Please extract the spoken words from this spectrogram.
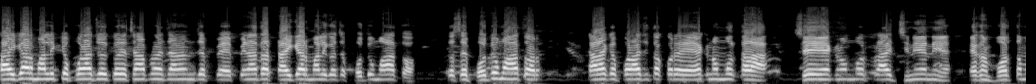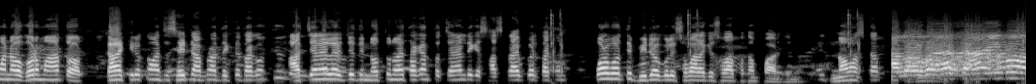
টাইগার মালিককে পরাজয় করেছে। আপনারা জানেন যে পেনাদার টাইগার মালিক হচ্ছে ফদু মাহাতো। তো সেই ফদু মাহাতর কাড়াকে পরাজিত করে এক নম্বর কাড়া সেই এক নম্বর প্রায় ছিনিয়ে নিয়ে এখন বর্তমানে অঘর মাহাতর কাড়া কীরকম আছে সেটা আপনারা দেখতে থাকুন। আর চ্যানেলের যদি নতুন হয়ে থাকেন, তো চ্যানেলটিকে সাবস্ক্রাইব করে থাকুন। পরবর্তী ভিডিওগুলি সবার আগে সবার প্রথম পাওয়ার জন্য নমস্কার মন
